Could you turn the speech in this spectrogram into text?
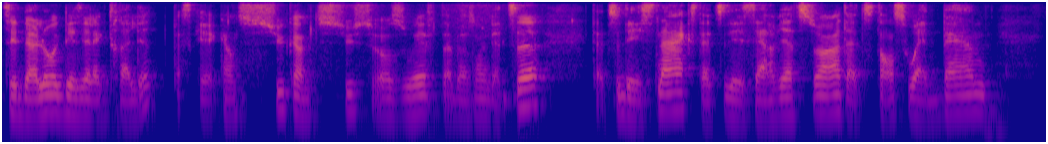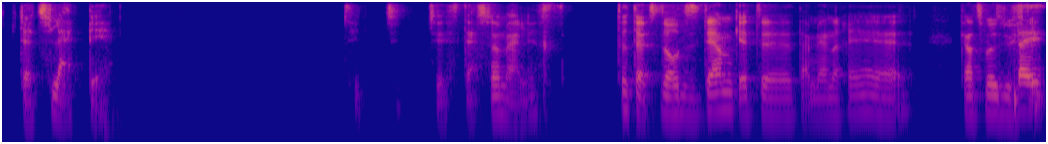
tu de l'eau avec des électrolytes, parce que quand tu sues comme tu sues sur Zwift, t'as besoin de ça. T'as-tu des snacks, t'as-tu des serviettes sueur, t'as-tu ton sweatband, t'as-tu la paix? C'est- C'était ça ma liste. Toi, t'as-tu d'autres items que te- t'amènerais euh, quand tu vas Zwifter? Ben,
